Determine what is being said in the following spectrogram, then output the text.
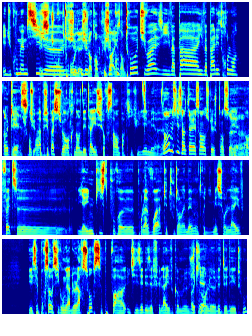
Et du coup, même si je, trop, je, l'entends plus par exemple. trop, tu vois, il va pas, il va pas aller trop loin. Ok. je, ah, sais pas si tu veux rentrer dans le détail sur ça en particulier, mais euh, non, mais si c'est intéressant parce que je pense. Euh, en fait, euh, il y a une piste pour pour la voix qui est tout le temps la même entre guillemets sur le live. Et c'est pour ça aussi qu'on garde de la ressource, c'est pour pouvoir utiliser des effets live comme le, justement le, le délai et tout.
